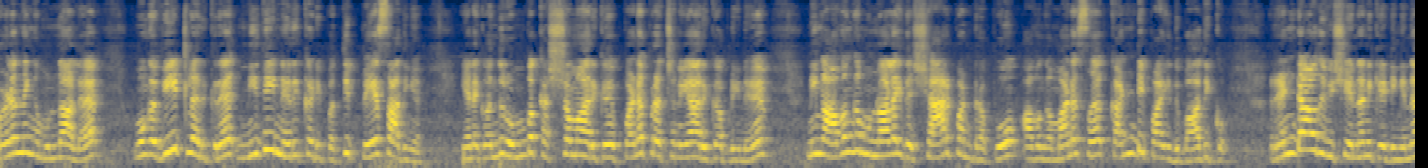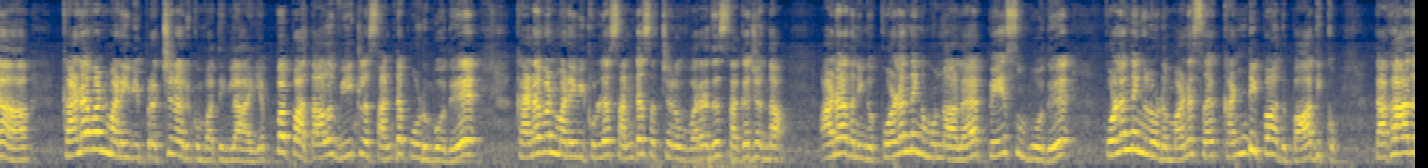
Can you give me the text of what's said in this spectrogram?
குழந்தைங்க முன்னால உங்க வீட்டில் இருக்கிற நிதி நெருக்கடி பத்தி பேசாதீங்க. எனக்கு வந்து ரொம்ப கஷ்டமா இருக்கு பண பிரச்சனையா இருக்கு அப்படின்னு நீங்க அவங்க முன்னால இதை ஷேர் பண்றப்போ அவங்க மனசை கண்டிப்பா இது பாதிக்கும். ரெண்டாவது விஷயம் என்னன்னு கேட்டீங்கன்னா கணவன் மனைவி பிரச்சனை இருக்கும் பாத்தீங்களா? எப்ப பார்த்தாலும் வீட்டுல சண்டை போடும்போது கணவன் மனைவிக்குள்ள சண்டை சச்சரவு வர்றது சகஜம்தான். ஆனா அதை நீங்க குழந்தைங்க முன்னால பேசும்போது குழந்தைங்களோட மனசை கண்டிப்பா அது பாதிக்கும். தகாத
